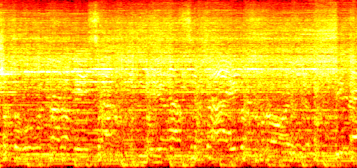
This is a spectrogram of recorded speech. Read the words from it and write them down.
Що тут народився, і нас не до зброї.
